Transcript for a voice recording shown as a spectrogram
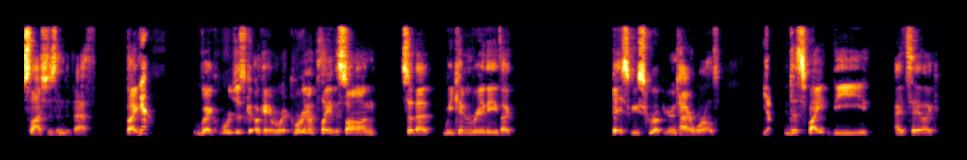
slashes into death. Like Yeah. like we're just okay, we're we're going to play the song so that we can really like basically screw up your entire world. Yep. Despite the I'd say like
